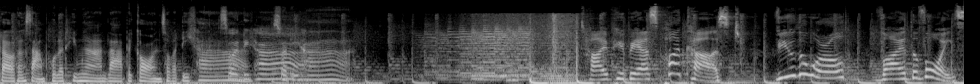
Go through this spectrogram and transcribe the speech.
เราทั้งสามคนและทีมงานลาไปก่อนสวัสดีค่ะ สวัสดีค่ะ สวัสดีค่ะ Thai PBS podcast. View the world via the voice.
